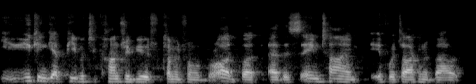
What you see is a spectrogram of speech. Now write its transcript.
you, you can get people to contribute coming from abroad. But at the same time, if we're talking about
